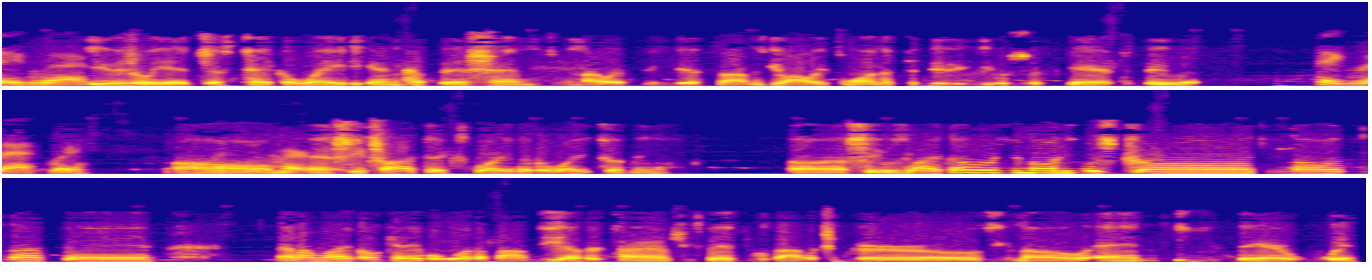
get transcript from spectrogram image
Exactly. Usually it just take away the inhibition. You know, it's, it's something you always wanted to do. You was just scared to do it. Exactly. Um, and she tried to explain it away to me. Uh, she was like, oh, you know, he was drunk. You know, it's nothing. And I'm like, okay, well, what about the other times you said you was out with your girls, you know, and he's there with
